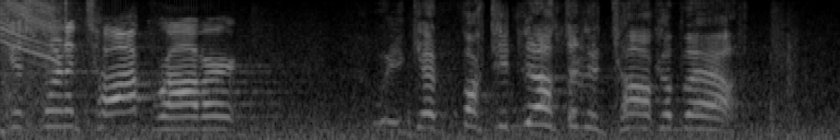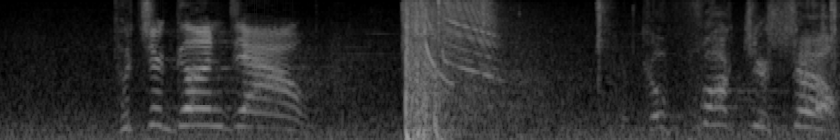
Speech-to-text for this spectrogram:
just want to talk, Robert. We got fucking nothing to talk about! Put your gun down. Go fuck yourself!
